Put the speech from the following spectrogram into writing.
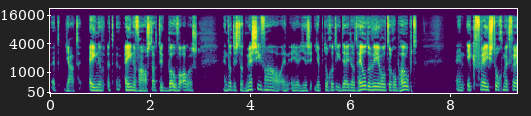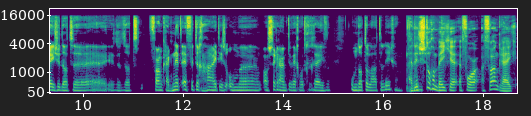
Het, ja, het ene, het ene verhaal staat natuurlijk boven alles. En dat is dat Messi-verhaal. En je, je, je hebt toch het idee dat heel de wereld erop hoopt. En ik vrees toch met vrezen dat, eh, dat, dat Frankrijk net even te gehaaid is om, eh, als de ruimte weg wordt gegeven, om dat te laten liggen. Nou, dit is toch een beetje voor Frankrijk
